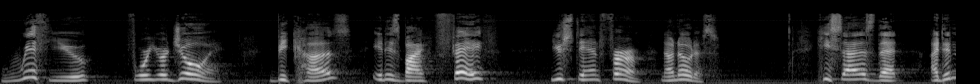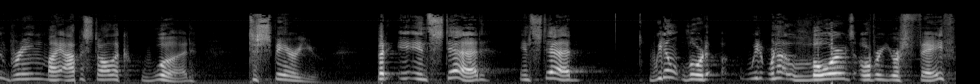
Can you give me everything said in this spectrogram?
with you for your joy, because it is by faith you stand firm. Now, notice, he says that I didn't bring my apostolic wood to spare you. But instead, instead, we don't lord we're not lords over your faith.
